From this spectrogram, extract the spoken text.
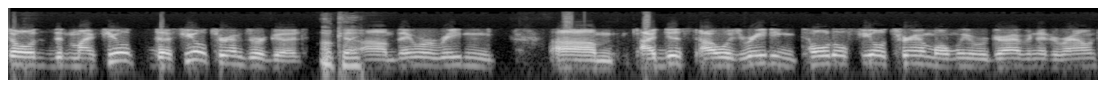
so the, my fuel the fuel trims were good. Okay. Um, they were reading. Um, I just I was reading total fuel trim when we were driving it around.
